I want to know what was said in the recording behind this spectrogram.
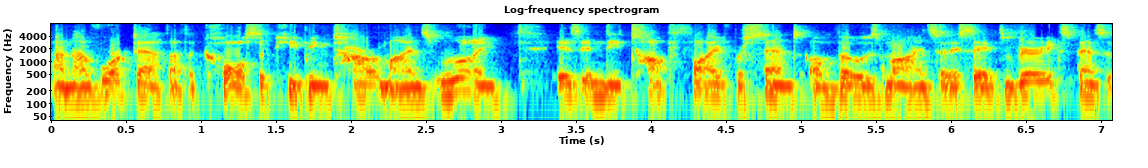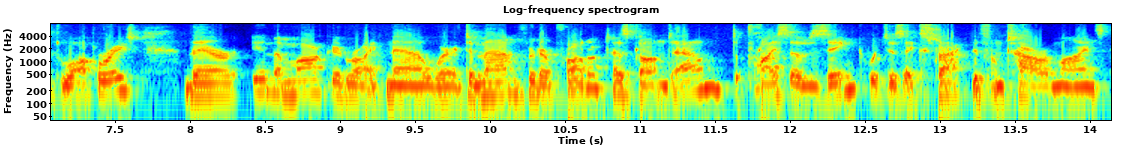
and have worked out that the cost of keeping Tara mines running is in the top 5% of those mines. So they say it's very expensive to operate. They're in a market right now where demand for their product has gone down. The price of zinc, which is extracted from Tara mines,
